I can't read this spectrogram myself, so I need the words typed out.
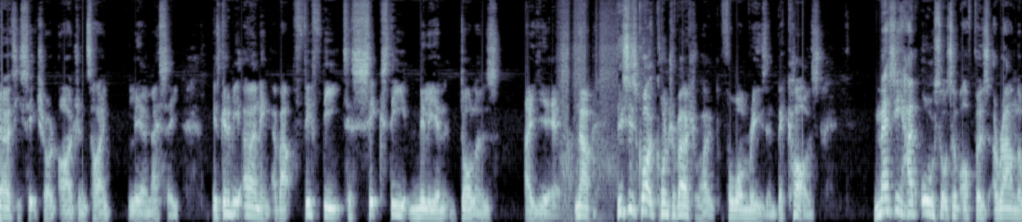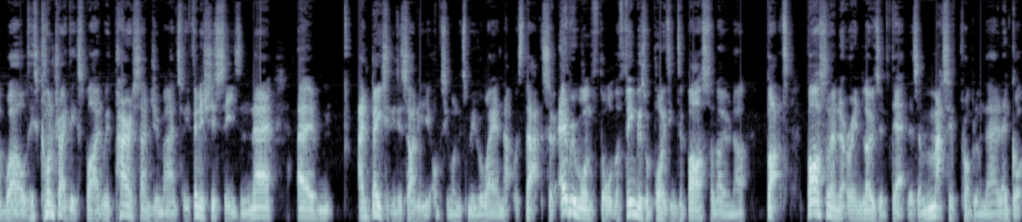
36-year-old Argentine Leo Messi is going to be earning about 50 to 60 million dollars a year. Now, this is quite controversial, Hope, for one reason, because Messi had all sorts of offers around the world. His contract expired with Paris Saint Germain, so he finished his season there um, and basically decided he obviously wanted to move away, and that was that. So everyone thought the fingers were pointing to Barcelona, But Barcelona are in loads of debt. There's a massive problem there. They've got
